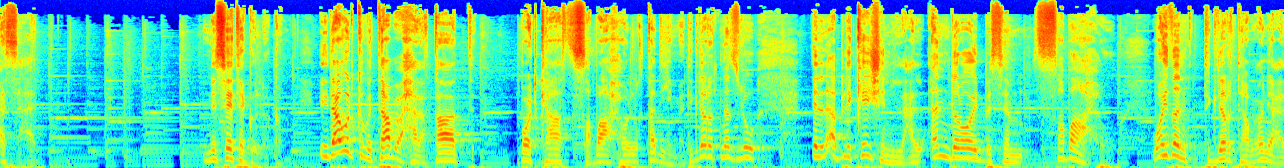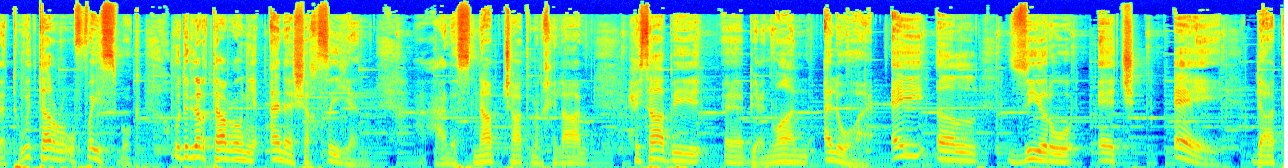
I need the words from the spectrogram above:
أسعد. نسيت أقول لكم إذا ودكم تتابعوا حلقات بودكاست صباحو القديمة تقدروا تنزلوا ال application اللي على الاندرويد باسم صباحو. وأيضا تقدروا تتابعوني على تويتر وفيسبوك وتقدروا تتابعوني أنا شخصيا على سناب شات من خلال حسابي آه، بعنوان ألوها a l 0 h a dot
